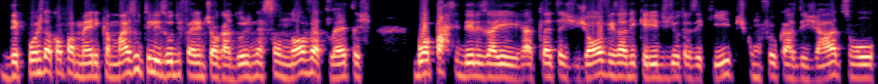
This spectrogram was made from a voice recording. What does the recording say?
depois da Copa América, mais utilizou diferentes jogadores, né? São nove atletas, boa parte deles aí, atletas jovens adquiridos de outras equipes, como foi o caso de Jadson, ou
